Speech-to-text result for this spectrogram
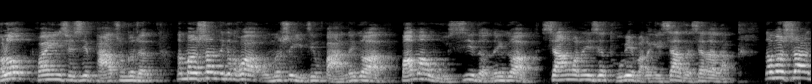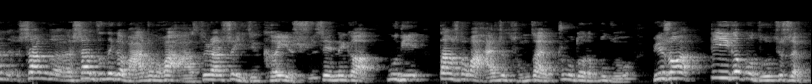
Hello，欢迎学习爬虫课程。那么上节课的话，我们是已经把那个宝马五系的那个相关的一些图片把它给下载下来的。那么上上个上次那个爬虫的话啊，虽然是已经可以实现那个目的，但是的话还是存在诸多的不足。比如说第一个不足就是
